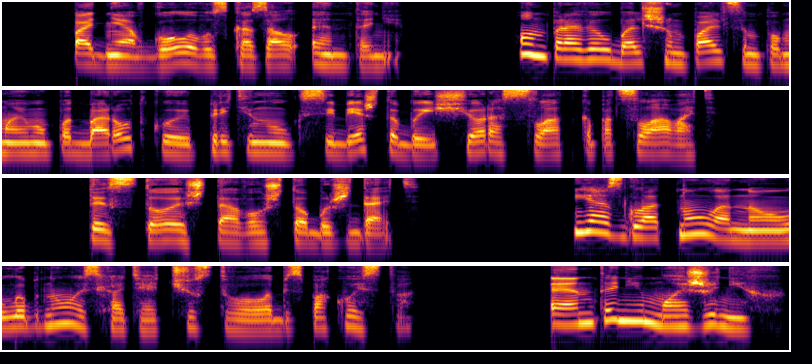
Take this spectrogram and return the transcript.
— подняв голову, сказал Энтони. Он провел большим пальцем по моему подбородку и притянул к себе, чтобы еще раз сладко поцеловать. «Ты стоишь того, чтобы ждать». Я сглотнула, но улыбнулась, хотя чувствовала беспокойство. Энтони — мой жених,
